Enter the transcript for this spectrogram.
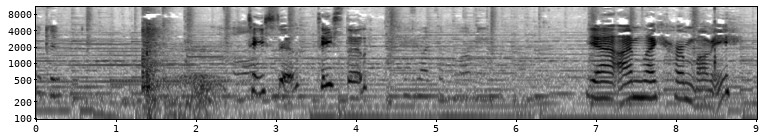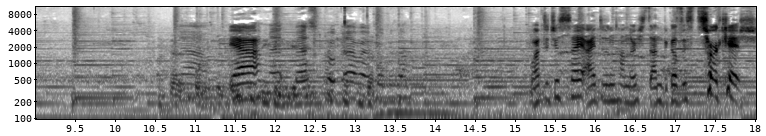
Okay. Taste it. Taste it. She's like a mommy. Yeah, I'm like her mommy. Yeah. Yeah. Me- best cook ever, Bobza. What did you say? I didn't understand because it's Turkish.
